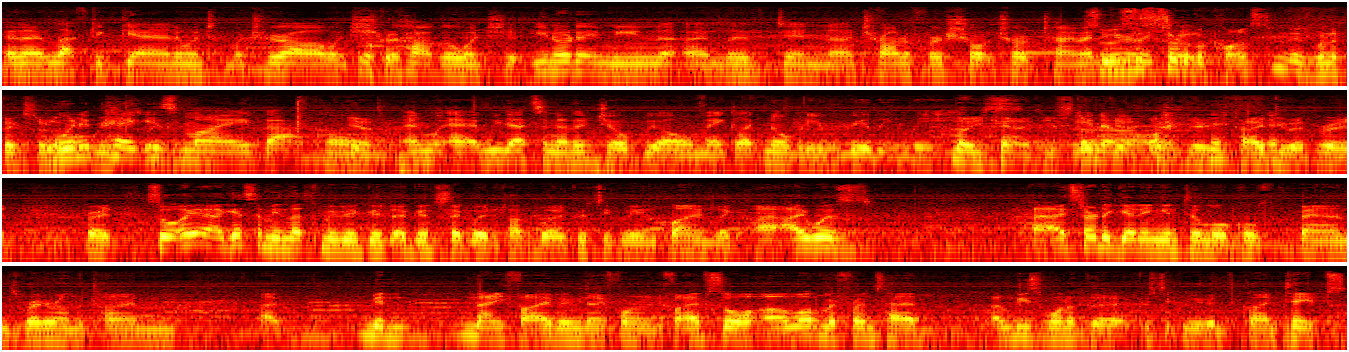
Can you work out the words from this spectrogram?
and I left again. I went to Montreal, went to Okay. Chicago, went to you know what I mean. I lived in uh, Toronto for a short, short time. I So is this sort really of a constant? Is Winnipeg sort of Winnipeg is my back home, Yeah. and uh, we, that's another joke we all make. Like nobody really leaves. No, you can't. You're stuck. You know. yeah, you're, you're tied to it. Right, right. So yeah, I guess I mean that's maybe a good a good segue to talk about acoustically inclined. Like I, I was, I started getting into local bands right around the time, uh, mid '95, maybe '94, '95. So a lot of my friends had at least one of the acoustically inclined tapes,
